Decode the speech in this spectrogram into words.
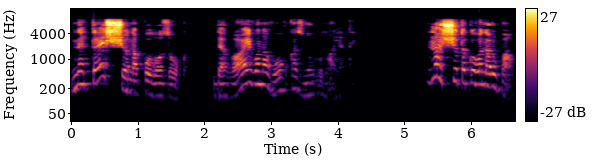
Не те, що на полозок. Давай вона вовка знову лаяти. Нащо такого нарубав?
